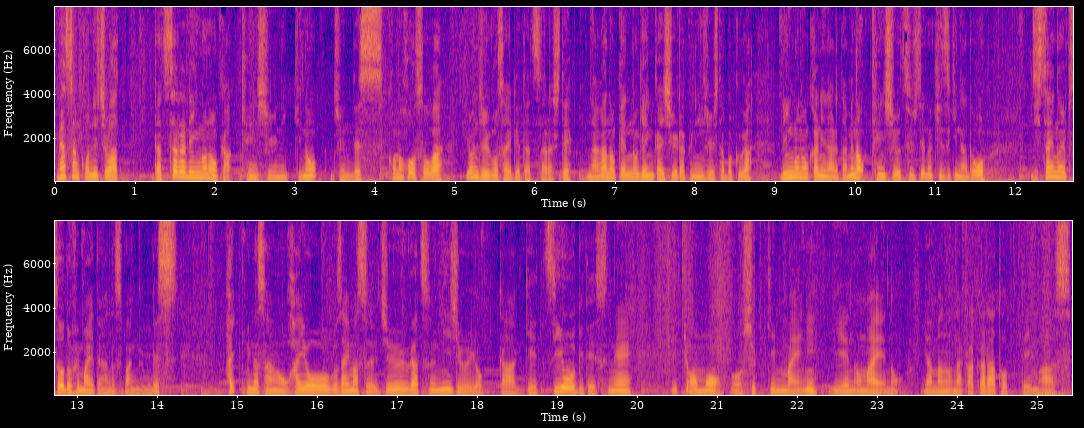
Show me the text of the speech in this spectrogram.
皆さんこんにちは。脱サラリンゴ農家研修日記のじゅんです。この放送は45歳で脱サラして長野県の限界集落に移住した僕がリンゴ農家になるための研修を通じての気づきなどを実際のエピソードを踏まえて話す番組です。はい皆さんおはようございます。10月24日月曜日ですね。今日も出勤前に家の前の山の中から撮っています。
